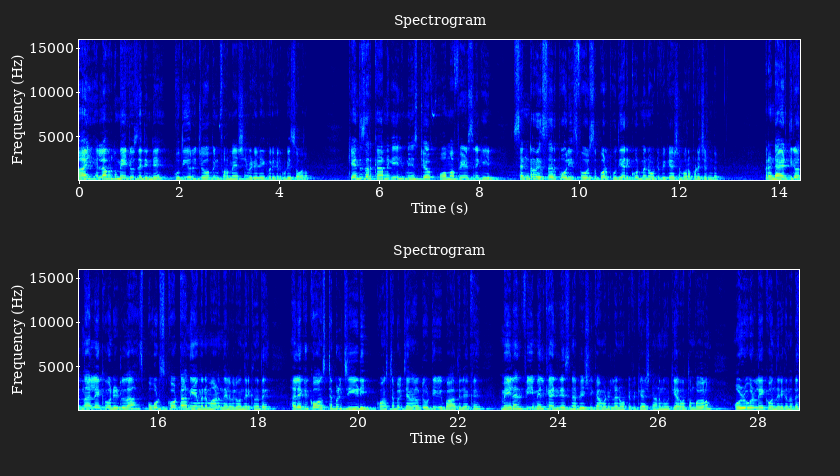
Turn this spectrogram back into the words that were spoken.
ഹായ് എല്ലാവർക്കും എ ടു സെറ്റിന്റെ പുതിയൊരു ജോബ് ഇൻഫർമേഷൻ വീഡിയോയിലേക്ക് ഒരിക്കൽ കൂടി സ്വാഗതം. കേന്ദ്ര സർക്കാരിന് കീഴിൽ മിനിസ്ട്രി ഓഫ് ഹോം അഫയേഴ്സിന് കീഴിൽ സെൻട്രൽ റിസർവ് പോലീസ് ഫോഴ്സ് ഇപ്പോൾ പുതിയ റിക്രൂട്ട്മെന്റ് നോട്ടിഫിക്കേഷൻ പുറപ്പെടുവിച്ചിട്ടുണ്ട്. രണ്ടായിരത്തി ഇരുപത്തിനാലിലേക്ക് വേണ്ടിയിട്ടുള്ള സ്പോർട്സ് കോട്ട നിയമനമാണ് നിലവിൽ വന്നിരിക്കുന്നത്. അതിലേക്ക് constable G D constable general duty വിഭാഗത്തിലേക്ക് മെയിൽ ആൻഡ് ഫീമെയിൽ കാൻഡിഡേറ്റ്സിന് അപേക്ഷിക്കാൻ വേണ്ടിയിട്ടുള്ള നോട്ടിഫിക്കേഷനാണ് നൂറ്റി അറുപത്തൊമ്പതോളം ഒഴിവുകളിലേക്ക് വന്നിരിക്കുന്നത്.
